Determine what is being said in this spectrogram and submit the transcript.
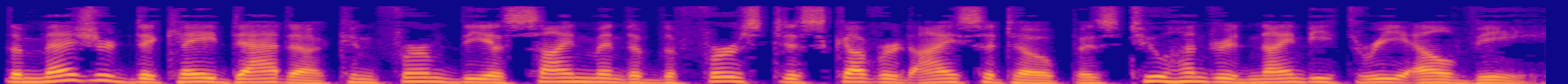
The measured decay data confirmed the assignment of the first discovered isotope as 293 LV.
